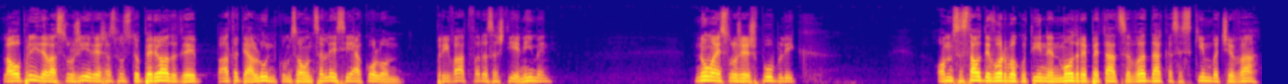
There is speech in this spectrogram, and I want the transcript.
L-a oprit de la slujire și a spus de o perioadă de atâtea luni, cum s-au înțeles ei acolo în privat, fără să știe nimeni. Nu mai slujești public. Om să stau de vorbă cu tine în mod repetat, să văd dacă se schimbă ceva.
